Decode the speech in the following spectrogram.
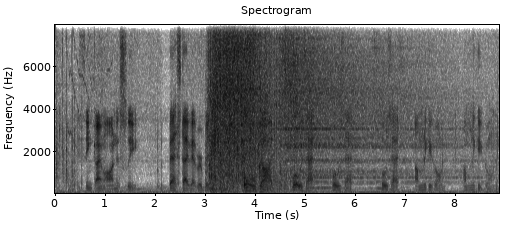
I think I'm honestly the best I've ever been. Oh God, what was that? What was that? What was that? I'm gonna get going. I'm gonna get going.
